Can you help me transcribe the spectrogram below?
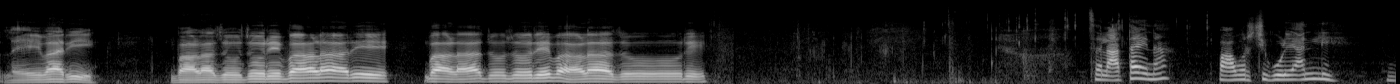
लय भारी. बाळा जो जो रे बाळा रे बाळा जो जो रे बाळा जो रे. चला आता आहे ना पावरची गोळी आणली. हं.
